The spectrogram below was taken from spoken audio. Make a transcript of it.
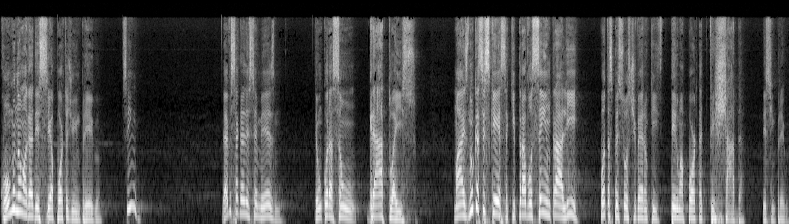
como não agradecer a porta de um emprego? Sim, deve se agradecer mesmo. Ter um coração grato a isso. Mas nunca se esqueça que para você entrar ali, quantas pessoas tiveram que ter uma porta fechada desse emprego?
